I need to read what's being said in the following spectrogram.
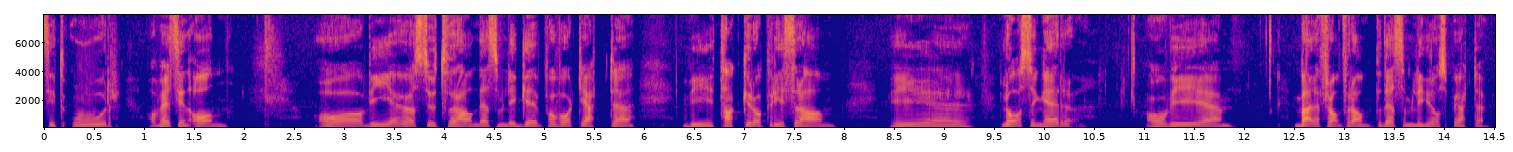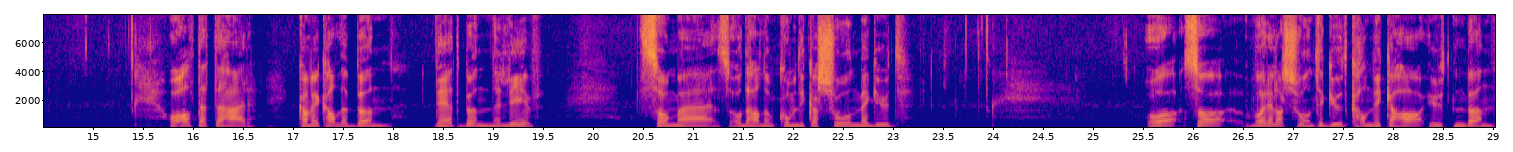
sitt ord og ved sin ånd. Og vi øser ut for ham det som ligger på vårt hjerte. Vi takker og priser ham. Vi lovsynger, og vi eh, bærer fram for ham det som ligger oss på hjertet. Og alt dette her kan vi kalle bønn. Det er et bønneliv. Som, eh, og det handler om kommunikasjon med Gud. Og så Vår relasjon til Gud kan vi ikke ha uten bønn.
